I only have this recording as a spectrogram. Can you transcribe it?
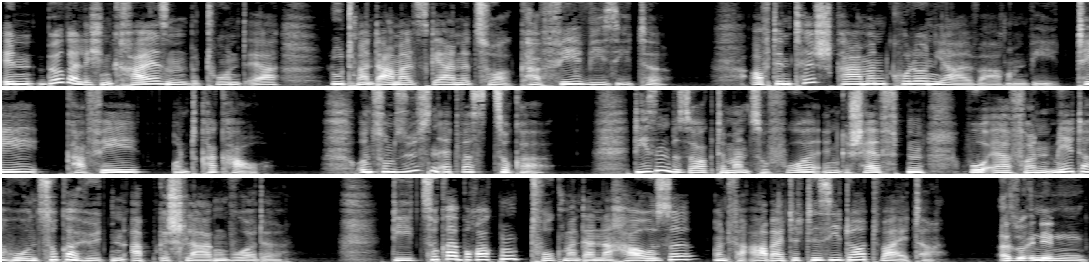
In bürgerlichen Kreisen, betont er, lud man damals gerne zur Kaffeevisite. Auf den Tisch kamen Kolonialwaren wie Tee, Kaffee und Kakao. Und zum Süßen etwas Zucker. Diesen besorgte man zuvor in Geschäften, wo er von meterhohen Zuckerhüten abgeschlagen wurde. Die Zuckerbrocken trug man dann nach Hause und verarbeitete sie dort weiter. Also in den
